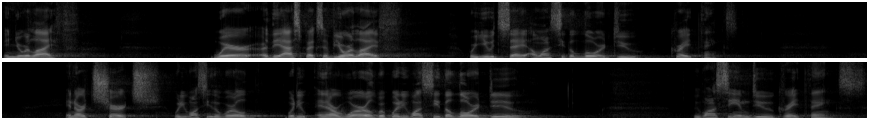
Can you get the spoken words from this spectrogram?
in your life? Where are the aspects of your life where you would say, I want to see the Lord do great things? In our church, what do you want to see the world? What do you, in our world, what, what do you want to see the Lord do? We want to see him do great things.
